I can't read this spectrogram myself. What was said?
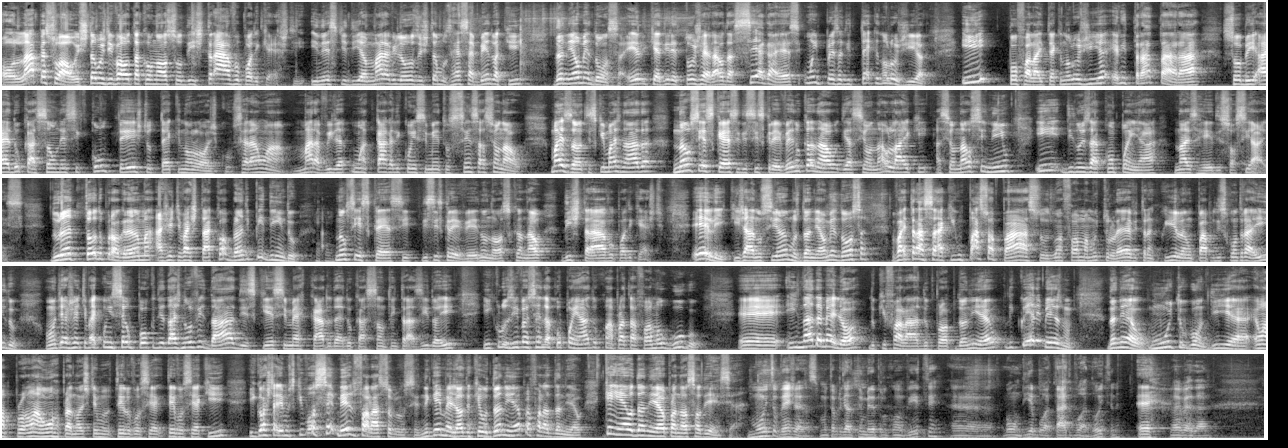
Olá pessoal, estamos de volta com o nosso Destravo Podcast e neste dia maravilhoso estamos recebendo aqui Daniel Mendonça, ele que é diretor-geral da CHS, uma empresa de tecnologia. E, por falar em tecnologia, ele tratará sobre a educação nesse contexto tecnológico. Será uma maravilha, uma carga de conhecimento sensacional. Mas antes que mais nada, não se esquece de se inscrever no canal, de acionar o like, acionar o sininho e de nos acompanhar nas redes sociais. Durante todo o programa, a gente vai estar cobrando e pedindo. Não se esquece de se inscrever no nosso canal Destravo Podcast. Ele, que já anunciamos, Daniel Mendonça, vai traçar aqui um passo a passo, de uma forma muito leve, tranquila, um papo descontraído, onde a gente vai conhecer um pouco de, das novidades que esse mercado da educação tem trazido aí, inclusive sendo acompanhado com a plataforma o Google. É, e nada melhor do que falar do próprio Daniel que ele mesmo. Daniel, muito bom dia. É uma, uma honra para nós ter, ter, você, ter você aqui e gostaríamos que você mesmo falasse sobre você. Ninguém melhor do que o Daniel para falar do Daniel. Quem é o Daniel para nossa audiência? Muito bem, Gerson. Muito obrigado primeiro pelo convite. É, bom dia, boa tarde, boa noite, né? É. Não é verdade?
